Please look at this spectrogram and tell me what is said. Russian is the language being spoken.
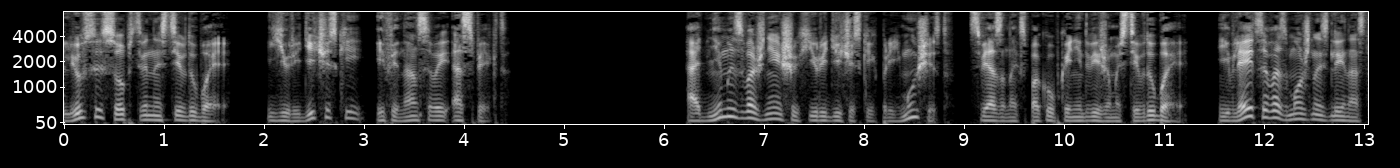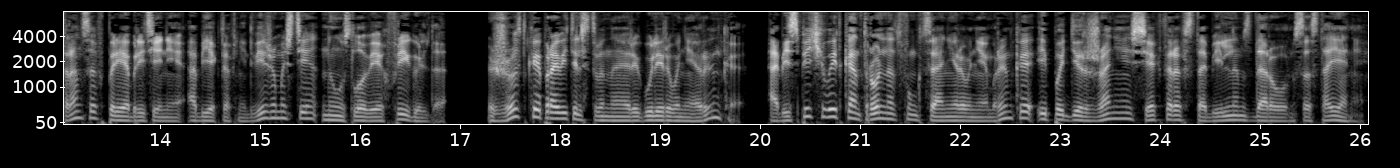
Плюсы собственности в Дубае. Юридический и финансовый аспект. Одним из важнейших юридических преимуществ, связанных с покупкой недвижимости в Дубае, является возможность для иностранцев приобретения объектов недвижимости на условиях Фригольда. Жесткое правительственное регулирование рынка обеспечивает контроль над функционированием рынка и поддержание сектора в стабильном здоровом состоянии.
